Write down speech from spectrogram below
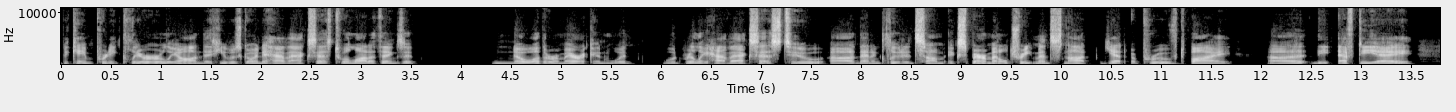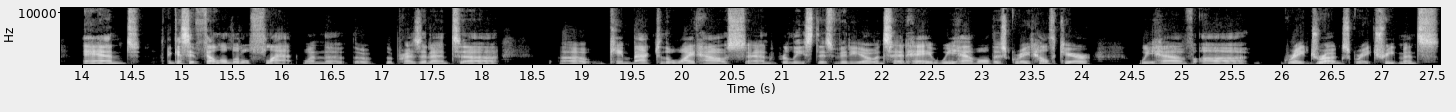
became pretty clear early on that he was going to have access to a lot of things that no other American would would really have access to. Uh, that included some experimental treatments not yet approved by uh, the FDA, and I guess it fell a little flat when the the, the president. Uh, uh, came back to the White House and released this video and said, "Hey, we have all this great health care. We have uh, great drugs, great treatments.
